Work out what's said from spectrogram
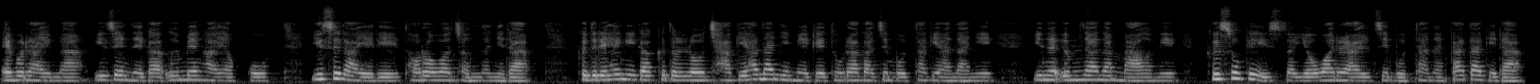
에브라임아 이제 내가 음행하였고 이스라엘이 더러워졌느니라. 그들의 행위가 그들로 자기 하나님에게 돌아가지 못하게 하나니 이는 음란한 마음이 그 속에 있어 여호와를 알지 못하는 까닭이라.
